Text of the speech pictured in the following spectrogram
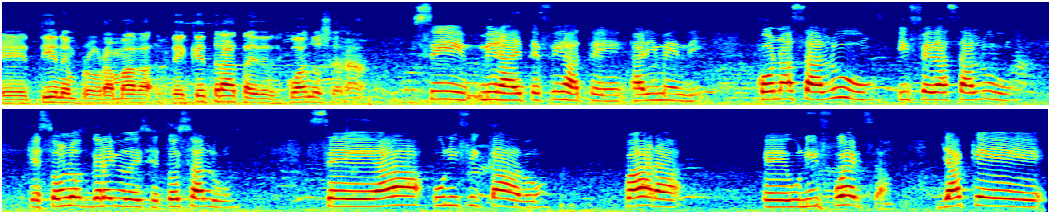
eh, tienen programada, ¿de qué trata y desde cuándo será? Sí, mira, este, fíjate, Arimendi, con la salud y Salud, que son los gremios del sector salud, se ha unificado para eh, unir fuerzas, ya que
